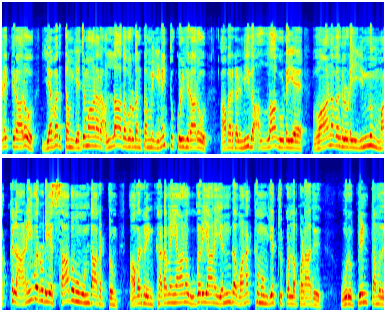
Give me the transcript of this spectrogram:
அழைக்கிறாரோ எவர் தம் எஜமானர் அல்லாதவருடன் தம்மை இணைத்துக் கொள்கிறாரோ அவர்கள் மீது அல்லாஹுடைய வானவர்களுடைய இன்னும் மக்கள் அனைவருடைய சாபமும் உண்டாகட்டும். அவர்களின் கடமையான உபரியான எந்த வணக்கமும் ஏற்றுக்கொள்ளப்படாது. ஒரு பெண் தமது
